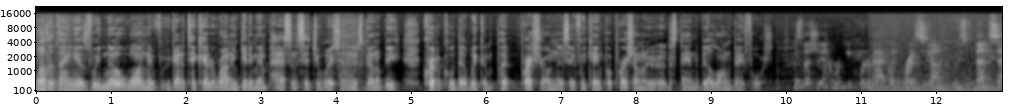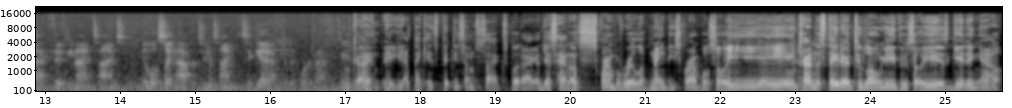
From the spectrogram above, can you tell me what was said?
Well, the thing is, we know one, if we got to take care of the run and get him in passing situation, and it's going to be critical that we can put pressure on this. If we can't put pressure on it, it'll stand to be a long day for us. Especially on a rookie quarterback like Bryce Young, who's been sacked 59 times. It looks like an opportune time to get after the quarterback. Okay, He- I think it's fifty some sacks, but I just had a scramble reel of ninety scrambles, so he he ain't trying to stay there too long either. So he is getting out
